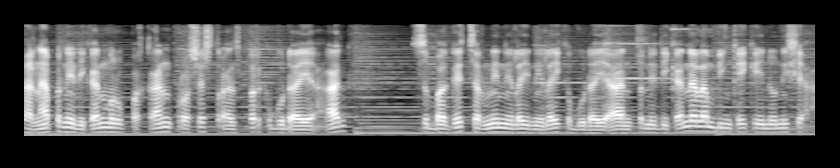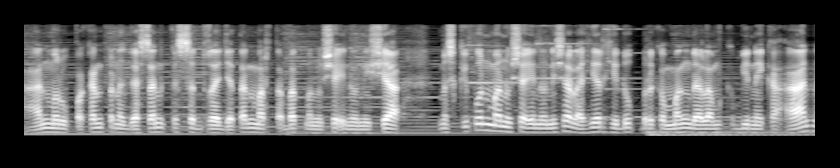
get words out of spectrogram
Karena pendidikan merupakan proses transfer kebudayaan sebagai cermin nilai-nilai kebudayaan. Pendidikan dalam bingkai keindonesiaan merupakan penegasan kesederajatan martabat manusia Indonesia Meskipun manusia Indonesia lahir hidup berkembang dalam kebinekaan,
